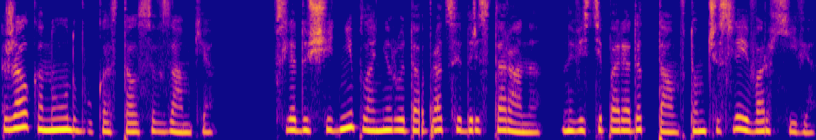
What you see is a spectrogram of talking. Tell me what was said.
Жалко, ноутбук остался в замке. В следующие дни планирую добраться и до ресторана, навести порядок там, в том числе и в архиве,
